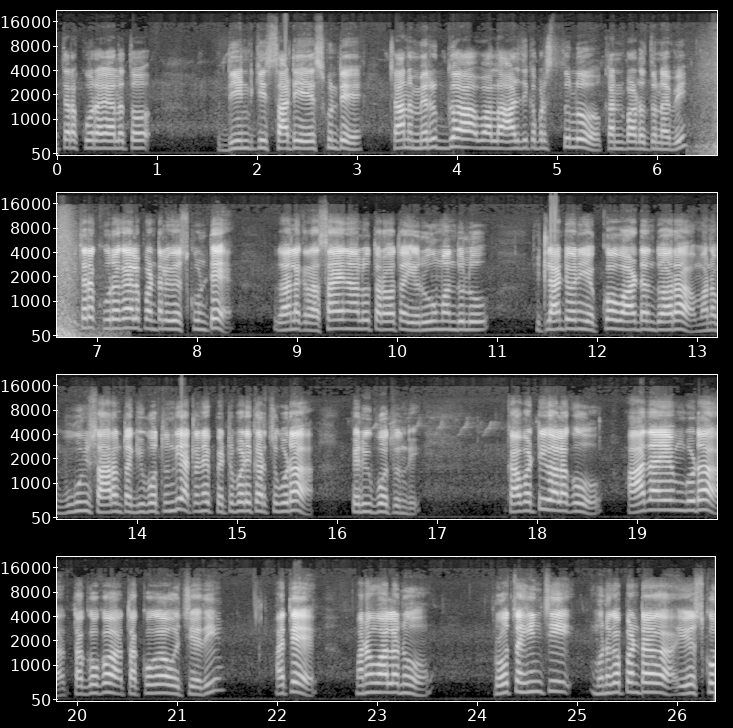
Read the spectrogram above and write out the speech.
ఇతర కూరగాయలతో దీనికి సాటి వేసుకుంటే చాలా మెరుగ్గా వాళ్ళ ఆర్థిక పరిస్థితులు కనపడుతున్నవి. ఇతర కూరగాయల పంటలు వేసుకుంటే దానికి రసాయనాలు తర్వాత ఎరువు మందులు ఇట్లాంటివన్నీ ఎక్కువ వాడడం ద్వారా మన భూమి సారం తగ్గిపోతుంది అట్లనే పెట్టుబడి ఖర్చు కూడా పెరిగిపోతుంది. కాబట్టి వాళ్ళకు ఆదాయం కూడా తక్కువగా తక్కువగా వచ్చేది. అయితే మనం వాళ్ళను ప్రోత్సహించి మునగ పంట వేసుకో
